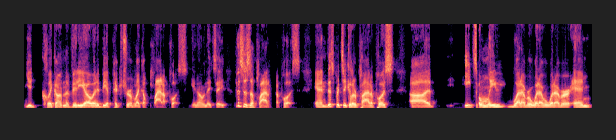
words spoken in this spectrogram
you'd click on the video and it'd be a picture of like a platypus, you know, and they'd say, this is a platypus. And this particular platypus uh, eats only whatever, whatever, whatever. And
